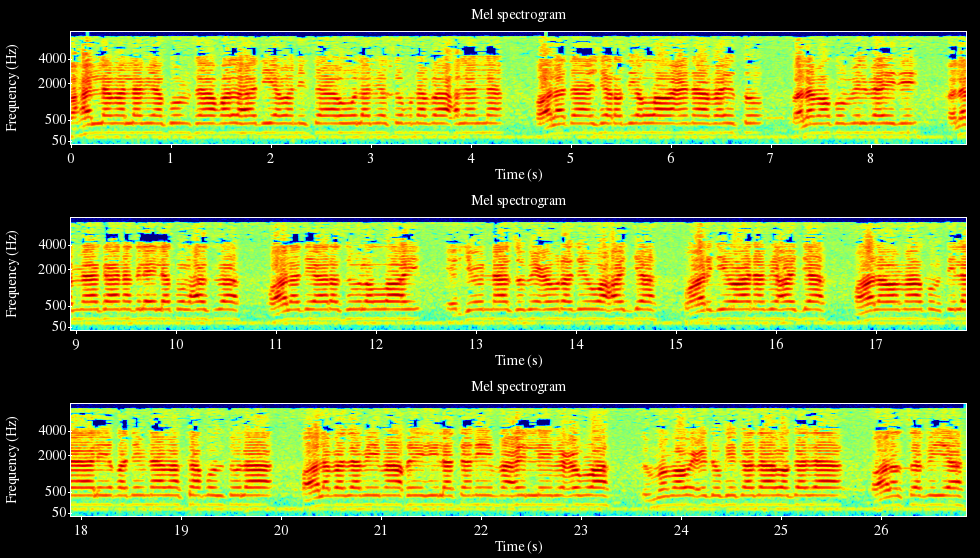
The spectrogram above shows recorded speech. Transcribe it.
فحل من لم يكن ساق الهدي ونساءه لم يسقن فاحللن قالت عائشة رضي الله عنها بيت فلم أقم بالبيت فلما كانت ليلة الحسبه قالت يا رسول الله يرجع الناس بعمرة وحجة وأرجع أنا بحجة. قال وما كفت ليالي قدمنا مكة قلت لا. قال فذهبي ما اخيه لتني فحلي بعمرة ثم موعدك كذا وكذا. قال الصفية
